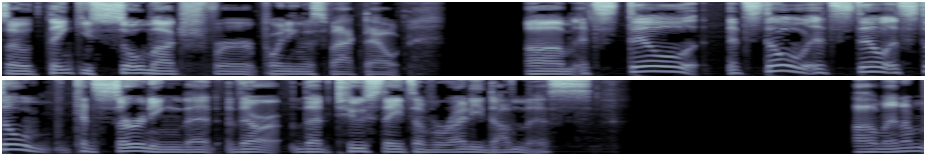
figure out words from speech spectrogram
So thank you so much for pointing this fact out. Um, it's still, it's still, it's still, it's still concerning that there are that two states have already done this. Um, and I'm,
